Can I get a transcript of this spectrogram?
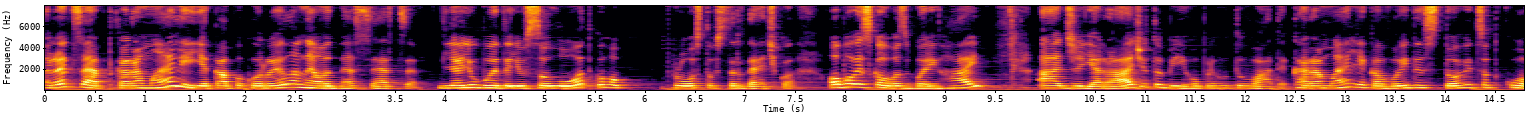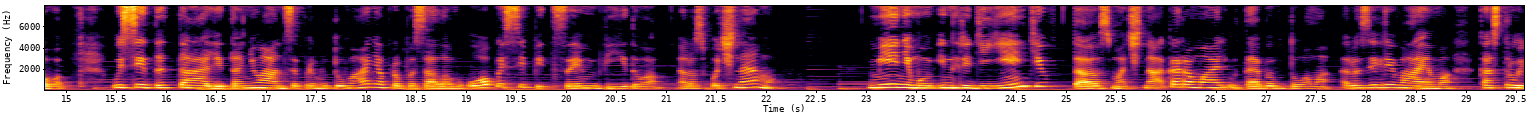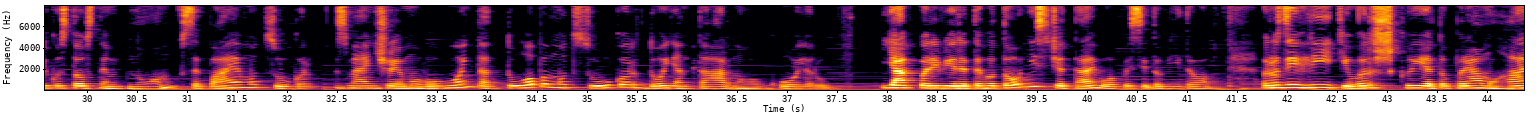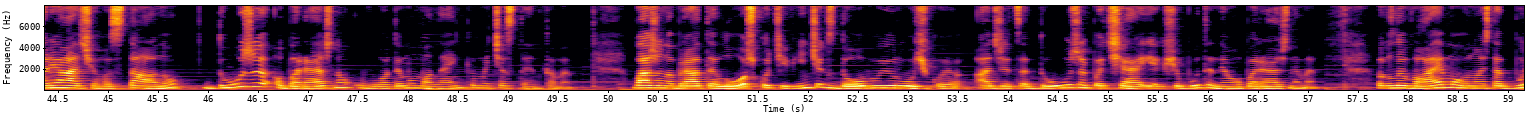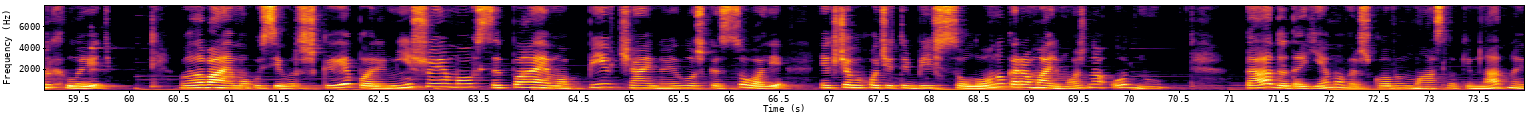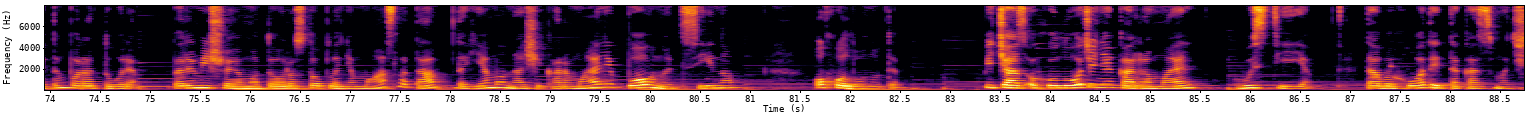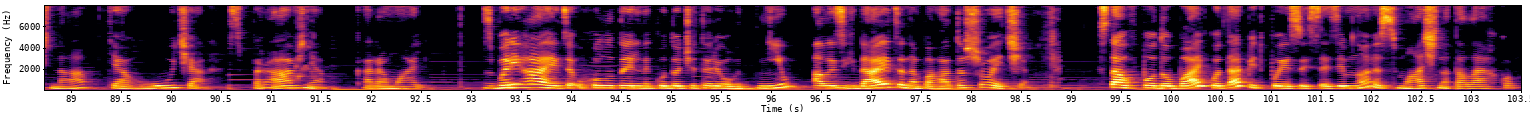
Рецепт карамелі, яка покорила не одне серце. Для любителів солодкого просто в сердечко. Обов'язково зберігай, адже я раджу тобі його приготувати. Карамель, яка вийде 100%. Усі деталі та нюанси приготування прописала в описі під цим відео. Розпочнемо. Мінімум інгредієнтів та смачна карамель у тебе вдома. Розігріваємо каструльку з товстим дном, всипаємо цукор, зменшуємо вогонь та топимо цукор до янтарного кольору. Як перевірити готовність, читай в описі до відео. Розігріті вершки до прямо гарячого стану дуже обережно вводимо маленькими частинками. Бажано брати ложку чи вінчик з довгою ручкою, адже це дуже пече, якщо бути необережними. Вливаємо, воно ось так бурхлить. Виливаємо усі вершки, перемішуємо, всипаємо пів чайної ложки солі. Якщо ви хочете більш солону карамель, можна одну. Та додаємо вершкове масло кімнатної температури. Перемішуємо до розтоплення масла та даємо нашій карамелі повноцінно охолонути. Під час охолодження карамель густіє та виходить така смачна, тягуча, справжня карамель. Зберігається у холодильнику до 4 днів, але з'їдається набагато швидше. Став вподобайку та підписуйся зі мною смачно та легко.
